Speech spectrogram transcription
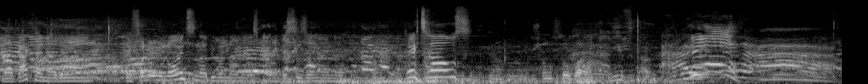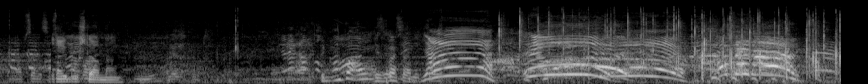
Ja, gar keiner. Der, der von der U19 hat übernommen erstmal bis Saisonende. Rechts raus! Ja, Chance vorbei. Ah, Drei Buchstaben haben. Ich bin überall. Ja! Jawohl! Komm,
